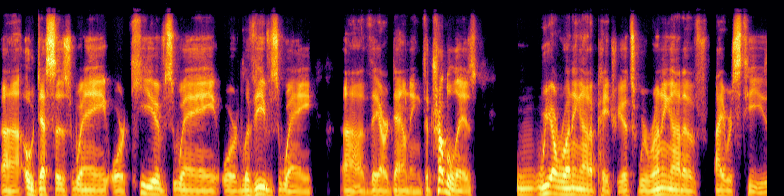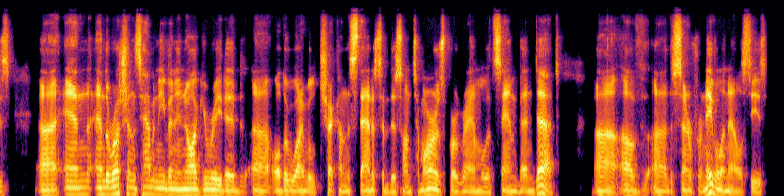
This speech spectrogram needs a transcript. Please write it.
uh, Odessa's way or Kiev's way or Lviv's way. Uh, they are downing. The trouble is, we are running out of patriots. We're running out of IRIS-Ts. Uh, and and the Russians haven't even inaugurated, uh, although I will check on the status of this on tomorrow's program with Sam Bendett uh, of uh, the Center for Naval Analyses,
